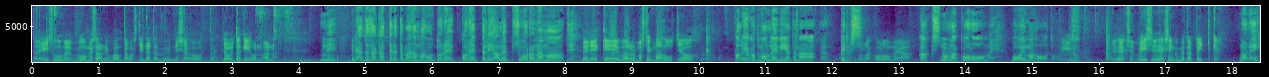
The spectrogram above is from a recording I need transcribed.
Tai ei Suome, Suomessa niin valtavasti näitä myynnissä ole, joitakin on aina. Niin. Minä tässä katselen, että mähän mahun tuonne konepeli alle suorana maat. Melkein varmasti mahut, joo. Paljonko tämä on leviä tämä äh, Pirssi? 03 ja 203. Voi mahoto. 5,90 pitkä. No niin,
